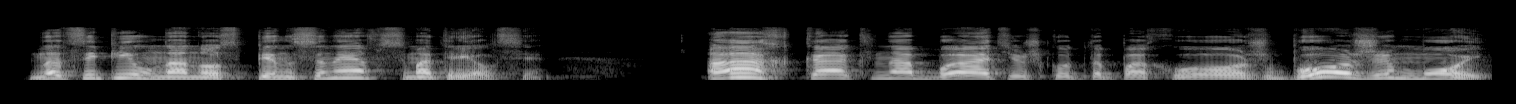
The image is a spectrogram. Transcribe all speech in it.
нацепил на нос пенсне, всмотрелся. «Ах, как на батюшку-то похож! Боже мой!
